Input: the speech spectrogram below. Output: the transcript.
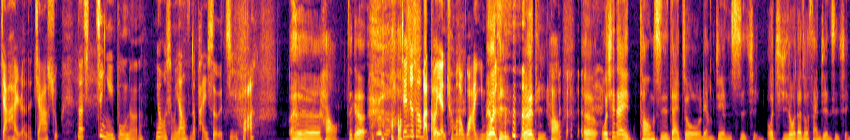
加害人的家属，那进一步呢，你有没有什么样子的拍摄的计划？呃，好，这个今天就是要把导演全部都挖一挖，没问题，没问题。好，呃，我现在同时在做两件事情，我其实我在做三件事情。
